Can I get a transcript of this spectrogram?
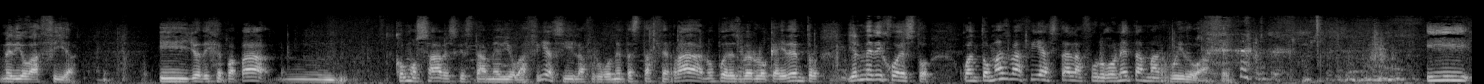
medio vacía. Y yo dije, papá, mm, ¿cómo sabes que está medio vacía? Si la furgoneta está cerrada, no puedes ver lo que hay dentro. Y él me dijo esto, cuanto más vacía está la furgoneta, más ruido hace. Y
